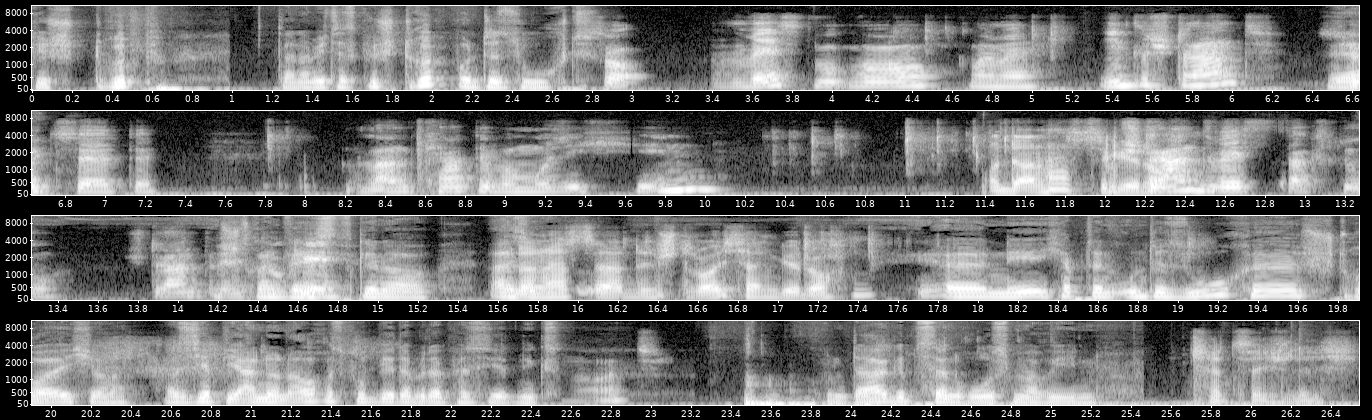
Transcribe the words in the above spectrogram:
Gestrüpp. Dann habe ich das Gestrüpp untersucht. So, West, wo, wo warte mal, Inselstrand, Ja. Südseite. Landkarte, wo muss ich hin? Und dann hast du. Strand West, sagst du. Strand West, Strand okay. Genau. Und Also, dann hast du an den Sträuchern gerochen. äh, nee, ich habe dann Untersuche Sträucher. Also ich habe die anderen auch ausprobiert, aber da passiert nichts. Und da gibt's dann Rosmarin. Tatsächlich.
